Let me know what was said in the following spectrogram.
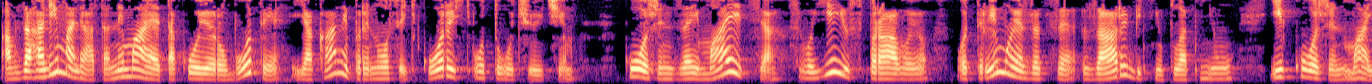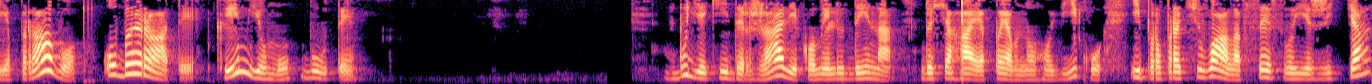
А взагалі малята немає такої роботи, яка не приносить користь оточуючим. Кожен займається своєю справою, отримує за це заробітню платню, і кожен має право обирати, ким йому бути. В будь-якій державі, коли людина досягає певного віку і пропрацювала все своє життя,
